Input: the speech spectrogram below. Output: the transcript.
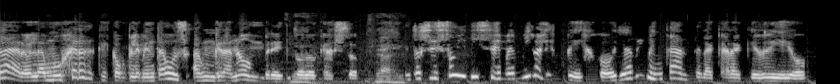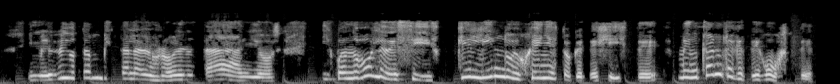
Claro, la mujer que complementaba a un gran hombre en todo caso. Entonces hoy dice, me miro al espejo y a mí me encanta la cara que veo y me veo tan vital a los 90 años. Y cuando vos le decís, qué lindo Eugenia esto que tejiste, me encanta que te guste.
